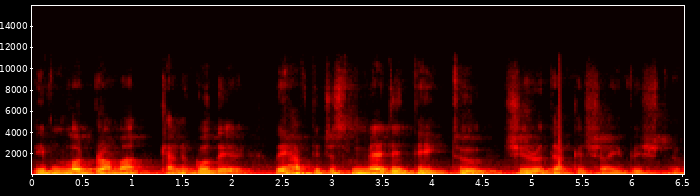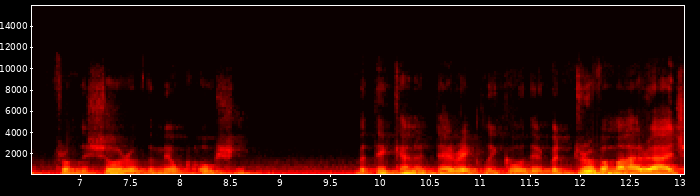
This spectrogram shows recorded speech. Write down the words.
Even Lord Brahma cannot go there. They have to just meditate to Kshirodakashayi Vishnu from the shore of the milk ocean. But they cannot directly go there. But Dhruva Maharaj,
